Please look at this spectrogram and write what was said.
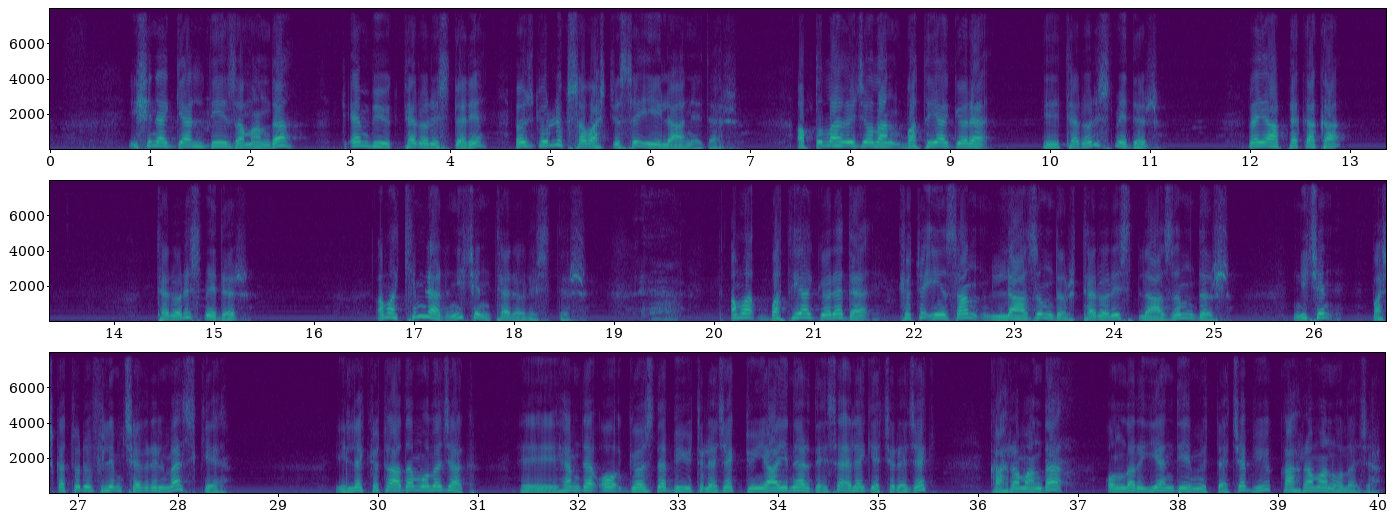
İşine geldiği zaman da en büyük teröristleri özgürlük savaşçısı ilan eder. Abdullah Öcalan batıya göre e, terörist midir? Veya PKK terörist midir? Ama kimler niçin teröristtir? Ama batıya göre de kötü insan lazımdır, terörist lazımdır. Niçin? Başka türlü film çevrilmez ki. İlle kötü adam olacak. Ee, hem de o gözde büyütülecek, dünyayı neredeyse ele geçirecek. Kahraman da onları yendiği müddetçe büyük kahraman olacak.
